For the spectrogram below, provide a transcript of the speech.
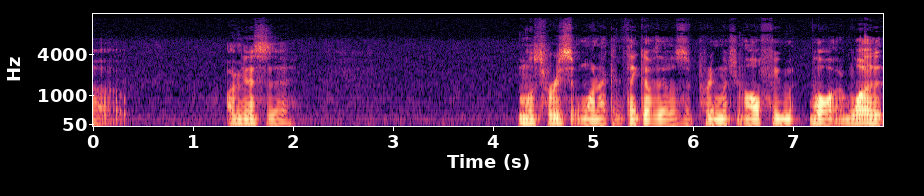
Uh, I mean, this is the most recent one I can think of that was pretty much an all female. Well, it was,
